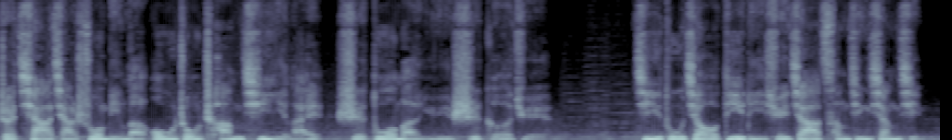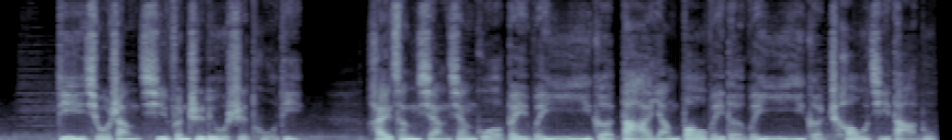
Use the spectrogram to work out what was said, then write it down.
这恰恰说明了欧洲长期以来是多么与世隔绝。基督教地理学家曾经相信，地球上七分之六是土地，还曾想象过被唯一一个大洋包围的唯一一个超级大陆。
